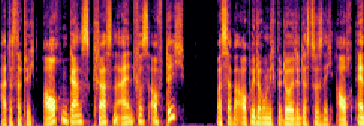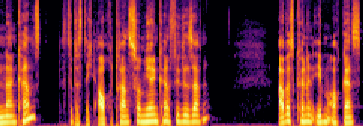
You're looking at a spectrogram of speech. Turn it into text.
hat das natürlich auch einen ganz krassen Einfluss auf dich, was aber auch wiederum nicht bedeutet, dass du es nicht auch ändern kannst, dass du das nicht auch transformieren kannst, diese Sachen. Aber es können eben auch ganz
